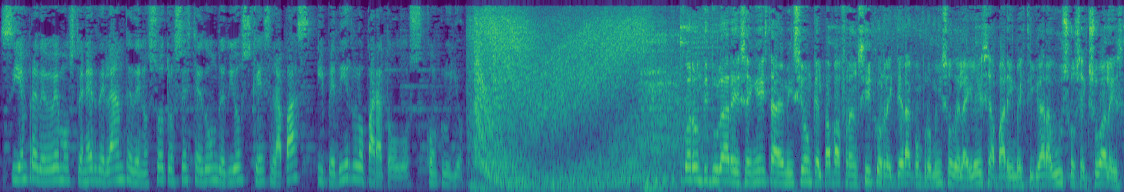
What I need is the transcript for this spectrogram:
siempre debemos tener delante de nosotros este don de Dios que es la paz y pedirlo para todos, concluyó. Fueron titulares en esta emisión que el Papa Francisco reitera compromiso de la Iglesia para investigar abusos sexuales.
